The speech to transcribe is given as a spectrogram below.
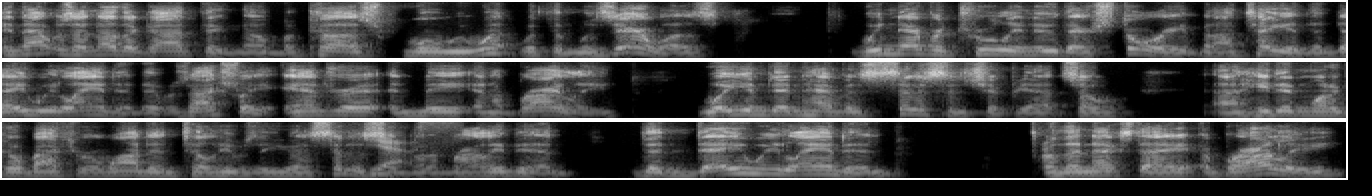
And that was another God thing, though, because when we went with the Muzerewas, we never truly knew their story. But I tell you, the day we landed, it was actually Andrea and me and a Briley. William didn't have his citizenship yet, so uh, he didn't want to go back to Rwanda until he was a U.S. citizen, yes. but Briley did. The day we landed, or the next day, uh, Briley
